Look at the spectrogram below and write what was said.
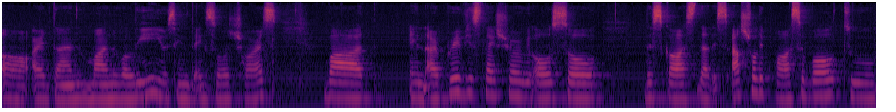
uh, are done manually using the Excel charts. But in our previous lecture, we also discussed that it's actually possible to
